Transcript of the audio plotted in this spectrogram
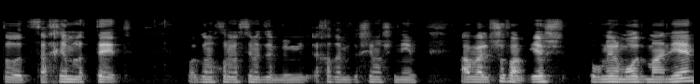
אתה יודע, צריכים לתת, אבל גם יכולים לשים את זה באחד המגרשים השניים, אבל שוב פעם, יש טורניר מאוד מעניין,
